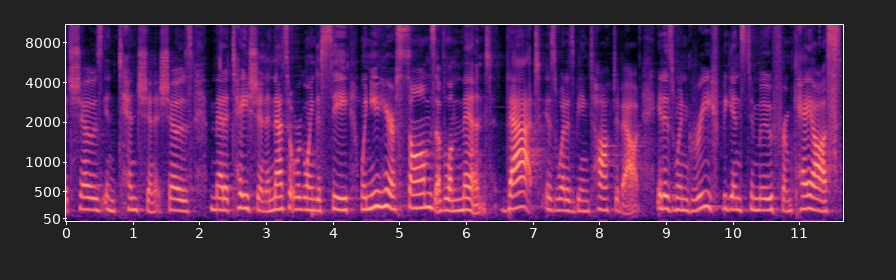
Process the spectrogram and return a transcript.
It shows intention, it shows meditation, and that's what we're going to see. When you hear Psalms of lament, that is what is being talked about. It is when grief begins to move from chaos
